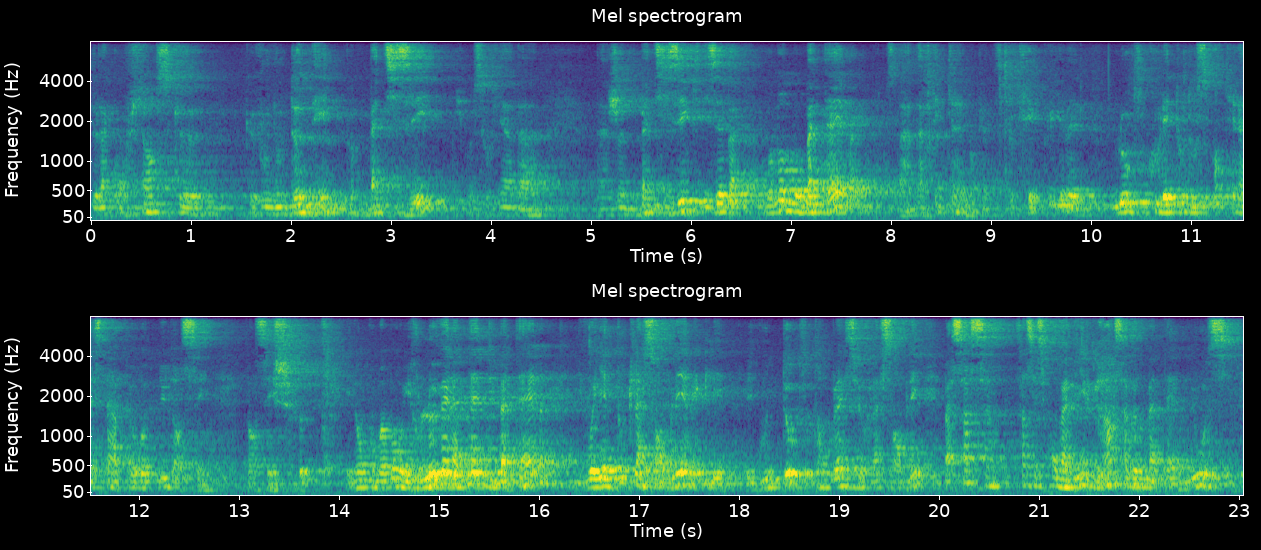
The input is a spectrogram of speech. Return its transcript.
de la confiance que, que vous nous donnez comme baptisé. Je me souviens d'un jeune baptisé qui disait bah, au moment de mon baptême, c'était un Africain, donc un petit peu crépus, il y avait l'eau qui coulait tout doucement, qui restait un peu retenue dans ses, dans ses cheveux. Et donc au moment où il relevait la tête du baptême, il voyait toute l'assemblée avec les, les gouttes d'eau qui tombaient sur l'assemblée. Bah ça, ça, ça c'est ce qu'on va vivre grâce à votre baptême. Nous aussi,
